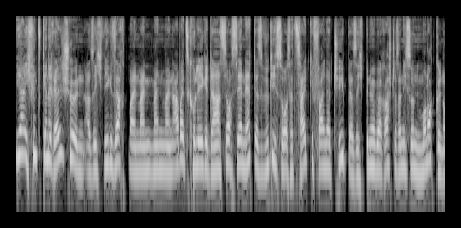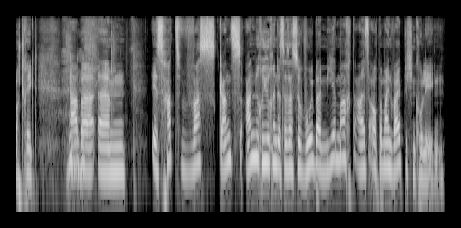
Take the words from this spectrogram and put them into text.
Ja, ich finde es generell schön. Also ich, wie gesagt, mein, mein, mein, mein Arbeitskollege da ist auch sehr nett. Der ist wirklich so aus der Zeit gefallener Typ. Also ich bin immer überrascht, dass er nicht so ein Monokel noch trägt. Aber ähm, es hat was ganz Anrührendes, dass er das sowohl bei mir macht, als auch bei meinen weiblichen Kollegen.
